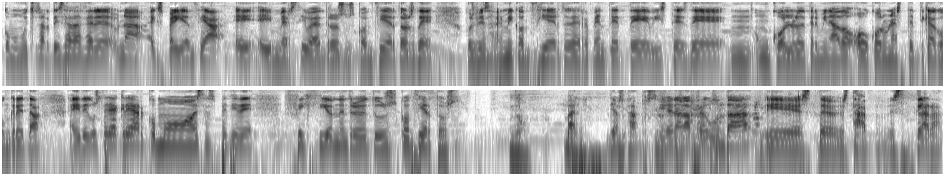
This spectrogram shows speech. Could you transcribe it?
como muchos artistas hacer una experiencia e, e inmersiva dentro de sus conciertos, de pues vienes a ver mi concierto y de repente te vistes de mm, un color determinado o con una estética concreta. ¿Ahí te gustaría crear como esa especie de ficción dentro de tus conciertos? No. Vale, ya está. Si era la pregunta, y este, está, es clara.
